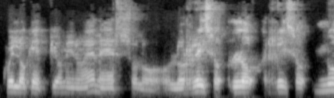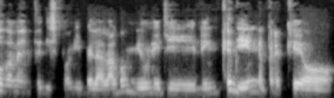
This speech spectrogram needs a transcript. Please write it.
quello che più o meno è emerso, l'ho, l'ho, reso, l'ho reso, nuovamente disponibile alla community LinkedIn perché ho,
